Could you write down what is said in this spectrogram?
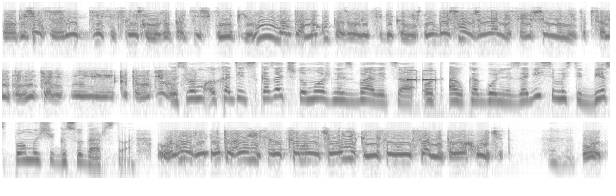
Вот, и сейчас уже лет 10 с лишним уже практически не пью. Ну, иногда могу позволить себе, конечно, но большого желания совершенно нет, абсолютно не тянет ни к этому делу. То есть вы хотите сказать, что можно избавиться от алкогольной зависимости без помощи государства? Это зависит от самого человека, если он сам этого хочет. Вот.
